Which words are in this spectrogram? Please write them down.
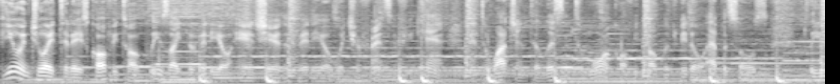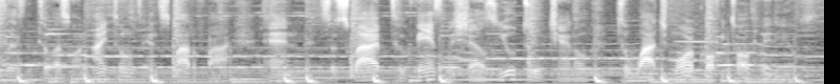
If you enjoyed today's coffee talk, please like the video and share the video with your friends if you can. And to watch and to listen to more Coffee Talk with Vito episodes, please listen to us on iTunes and Spotify and subscribe to Vance Michel's YouTube channel to watch more Coffee Talk videos.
